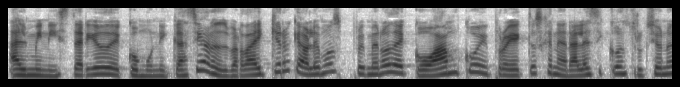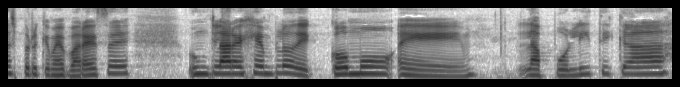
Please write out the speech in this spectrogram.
al Ministerio de Comunicaciones, ¿verdad? Y quiero que hablemos primero de Coamco y proyectos generales y construcciones, pero que me parece un claro ejemplo de cómo eh, la política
